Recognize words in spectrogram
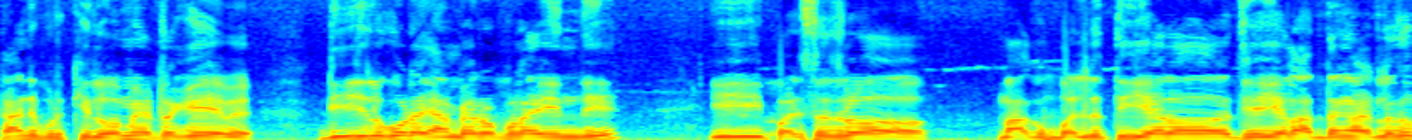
కానీ ఇప్పుడు కిలోమీటర్కి డీజిల్ కూడా ఎనభై రూపాయలు అయింది. ఈ పరిస్థితిలో మాకు బళ్ళు తీయాలో చేయాలో అర్థం కావట్లేదు.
